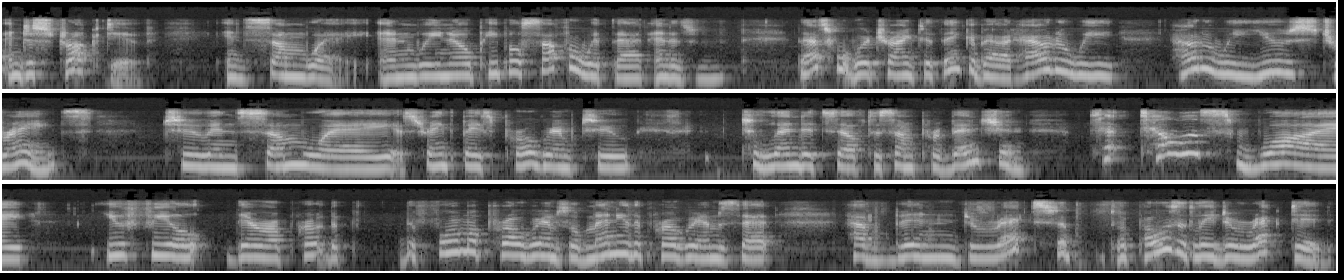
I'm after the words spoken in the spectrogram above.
and destructive in some way, and we know people suffer with that, and it's that's what we're trying to think about. How do we how do we use strengths to in some way a strength-based program to to lend itself to some prevention T- tell us why you feel there are pro- the, the formal programs or many of the programs that have been direct, supposedly directed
